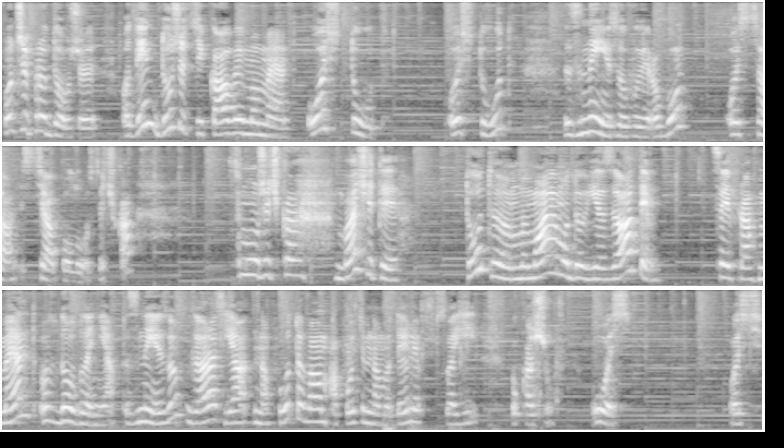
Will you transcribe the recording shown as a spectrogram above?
Отже, продовжую. Один дуже цікавий момент. Ось тут, ось тут, знизу виробу, ось ця, ця полосочка, смужечка. Бачите, тут е, ми маємо дов'язати цей фрагмент оздоблення знизу. Зараз я на фото вам, а потім на моделі свої покажу. Ось. Ось,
